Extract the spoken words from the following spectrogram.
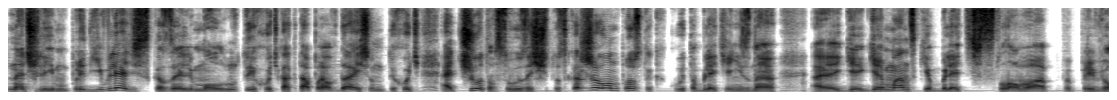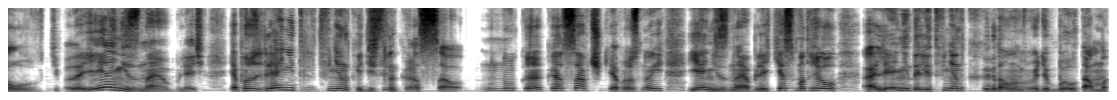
начали ему предъявлять, сказали, мол, ну ты хоть как-то оправдайся, ну ты хоть отчета в свою защиту скажи, он просто какую-то, блядь, я не знаю, германские, блядь, слова привел, типа, я не знаю, блядь, я просто, Леонид Литвиненко действительно красава ну, красавчик, я просто, ну, я не знаю, блядь, я смотрел а, Леонида Литвиненко, когда он вроде был там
